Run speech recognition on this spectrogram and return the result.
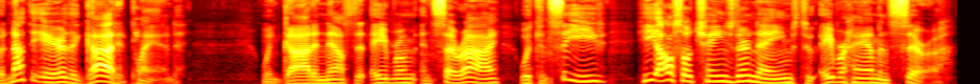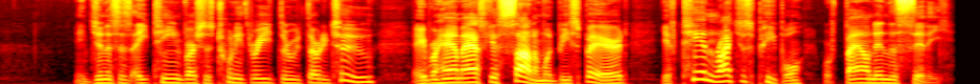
but not the heir that God had planned. When God announced that Abram and Sarai would conceive, he also changed their names to Abraham and Sarah. In Genesis 18, verses 23 through 32, Abraham asked if Sodom would be spared, if ten righteous people were found in the city?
